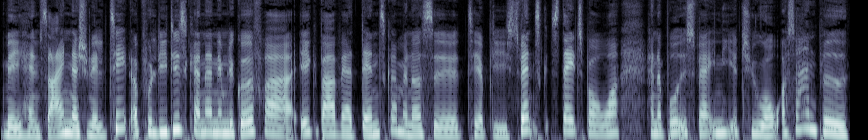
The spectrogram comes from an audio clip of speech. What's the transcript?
med hans egen nationalitet og politisk. Han er nemlig gået fra ikke bare at være dansker, men også øh, til at blive svensk statsborger. Han har boet i Sverige i 29 år, og så er han blevet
